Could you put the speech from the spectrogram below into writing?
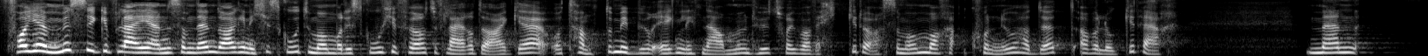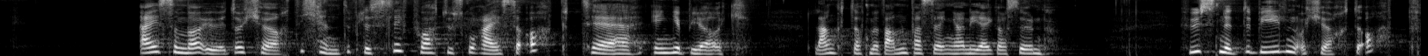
For hjemmesykepleien, som den dagen ikke skulle til mamma, de skulle ikke før til flere dager, og tanta mi bor egentlig litt nærme, men hun tror jeg var vekke da, så mamma kunne jo ha dødd av å ligge der. Men ei som var ute og kjørte, kjente plutselig på at hun skulle reise opp til Ingebjørg, langt opp med vannbassengene i Egersund. Hun snudde bilen og kjørte opp.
